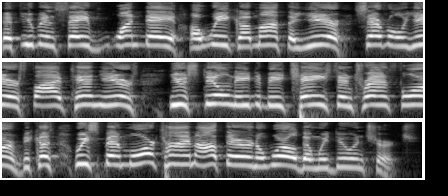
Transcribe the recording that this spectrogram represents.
if you've been saved one day, a week, a month, a year, several years, five, ten years. You still need to be changed and transformed because we spend more time out there in the world than we do in church.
